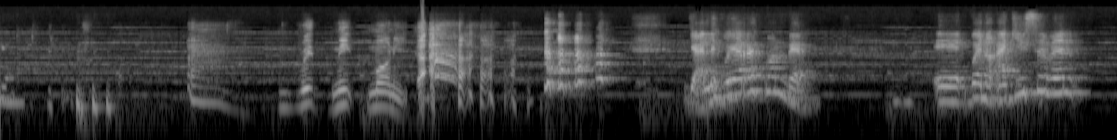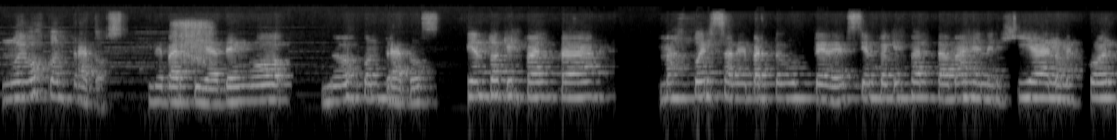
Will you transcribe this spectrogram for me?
yo. Whitney Money. ya, les voy a responder. Eh, bueno, aquí se ven nuevos contratos de partida. Tengo nuevos contratos. Siento que falta más fuerza de parte de ustedes, siento que falta más energía, a lo mejor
